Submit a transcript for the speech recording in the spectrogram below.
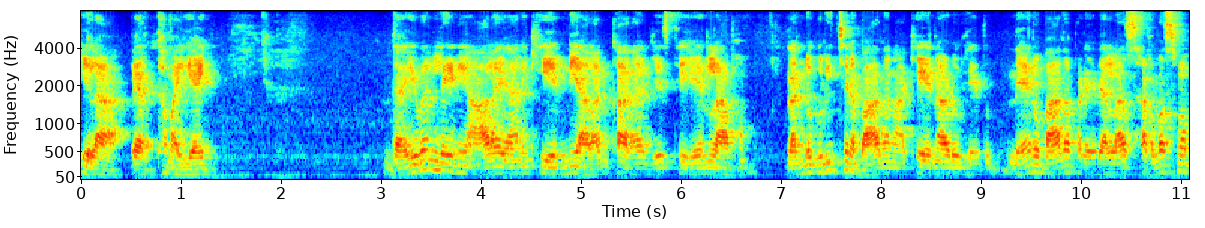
ఇలా వ్యర్థమయ్యాయి. దైవం లేని ఆలయానికి ఎన్ని అలంకారాలు చేస్తే ఏం లాభం? నన్ను గురించిన బాధ నాకేనాడు లేదు. నేను బాధపడేదల్లా సర్వస్వం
